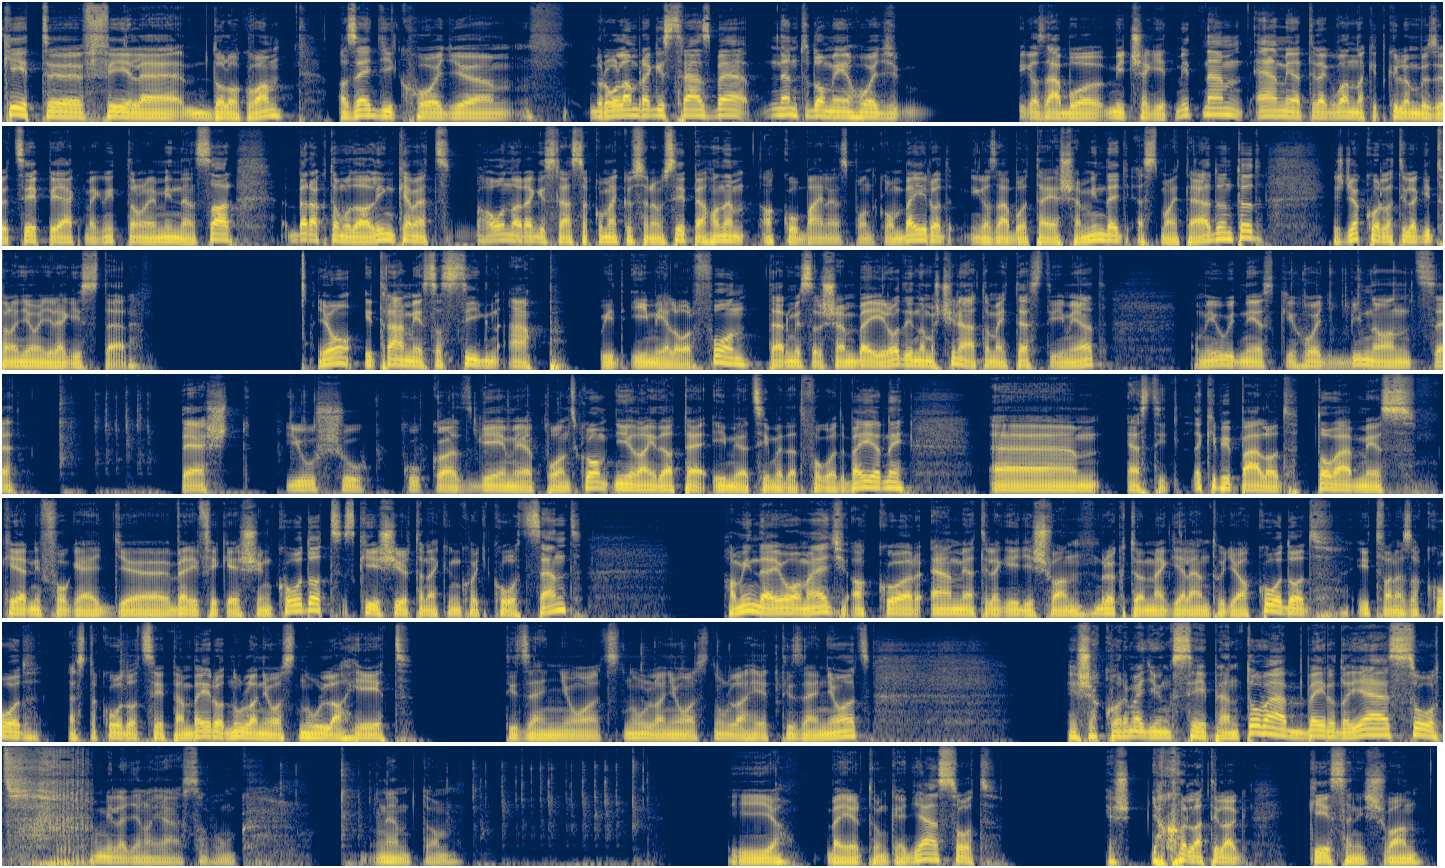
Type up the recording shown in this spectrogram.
Kétféle dolog van. Az egyik, hogy rólam regisztrálsz be, nem tudom én, hogy igazából mit segít, mit nem. Elméletileg vannak itt különböző CPA-k, meg mit tudom én, minden szar. Beraktam oda a linkemet, ha onnan regisztrálsz, akkor megköszönöm szépen, ha nem, akkor binance.com beírod, igazából teljesen mindegy, ezt majd te eldöntöd, és gyakorlatilag itt van egy olyan, hogy regiszter. Jó, itt rámész a Sign Up with email or phone, természetesen beírod, én most csináltam egy teszt e-mailt, ami úgy néz ki, hogy binance test yusu kukacgmail.com, nyilván ide a te e-mail címedet fogod beírni, ezt így lekipipálod, továbbmész, kérni fog egy verification kódot, ezt ki is írta nekünk, hogy code sent, ha minden jól megy, akkor elméletileg így is van, rögtön megjelent ugye a kódod, itt van ez a kód, ezt a kódot szépen beírod, 0807 18, 0807 18, és akkor megyünk szépen tovább, beírod a jelszót, mi legyen a jelszavunk? Nem tudom. Ja, beírtunk egy jelszót, és gyakorlatilag készen is van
